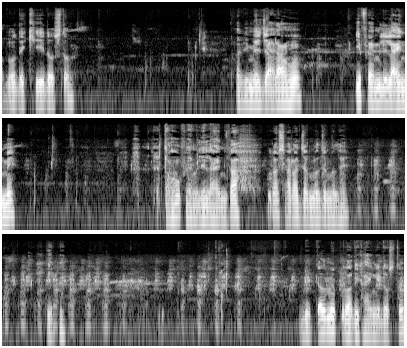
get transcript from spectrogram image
आप लोग देखिए दोस्तों। अभी मैं जा रहा हूँ। ये फैमिली लाइन में। रहता हूँ फैमिली लाइन का। पूरा सारा जंगल जंगल है। डिटेल में पूरा दिखाएँगे दोस्तों।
